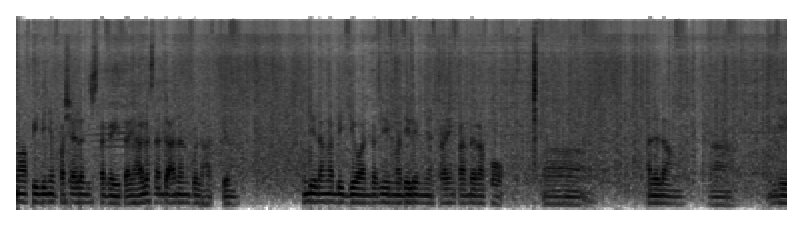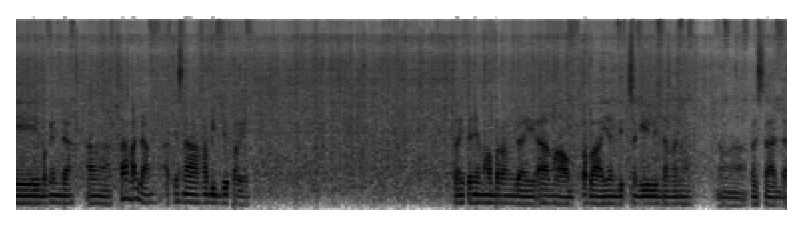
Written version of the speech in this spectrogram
mga pwede yung pasyalan sa Tagaytay. Halos nadaanan ko lahat yun. Hindi lang na videoan kasi madilim niya sa yung camera ko. ah, ano lang, ah, hindi maganda. Ah, tama lang, at least nakaka-video pa rin. So ito na yung mga barangay, ah, mga kabayan dito sa gilid ng ano, ng ah, kalsada.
